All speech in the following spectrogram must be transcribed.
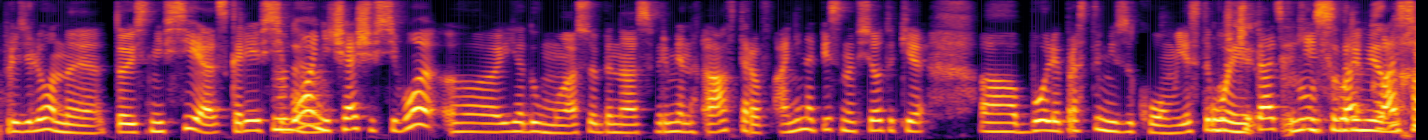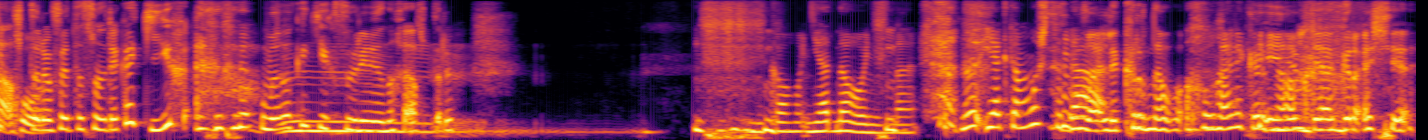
определенные, то есть не все, скорее ну всего, ну, да. они чаще всего, э, я думаю, особенно современных авторов, они написаны все-таки э, более простым языком. Если ты будешь Ой, читать какие-то ну, современных классику... авторов, это смотря каких, много каких современных авторов. Никого, ни одного не знаю. Ну, я к тому, что да. Валя Карнавал. Валя Карнавал. Биография.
